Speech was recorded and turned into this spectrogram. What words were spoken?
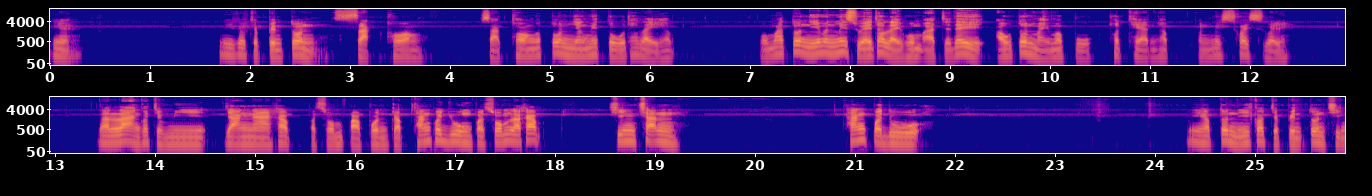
เนี่ย นี่ก็จะเป็นต้นสักทอง สักทองก็ต้นยังไม่โตเท่าไหร่ครับ ผมว่าต้นนี้มันไม่สวยเท่าไหร่ ผมอาจจะได้เอาต้นใหม่มาปลูกทดแทนครับ มันไม่ค่อยสวย ด้านล่างก็จะมียางนาครับ ผสมปะปนกับทั้งพยุงผสมแล้วครับ ชิงชัน ทั้งประดูนี่ครับต้นนี้ก็จะเป็นต้นชิง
